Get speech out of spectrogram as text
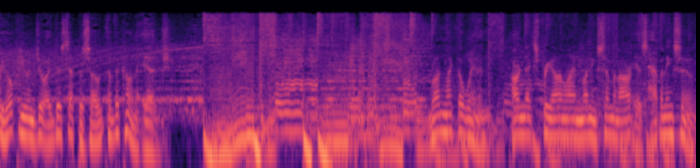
We hope you enjoyed this episode of the Kona Edge. Run like the wind. Our next free online running seminar is happening soon.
